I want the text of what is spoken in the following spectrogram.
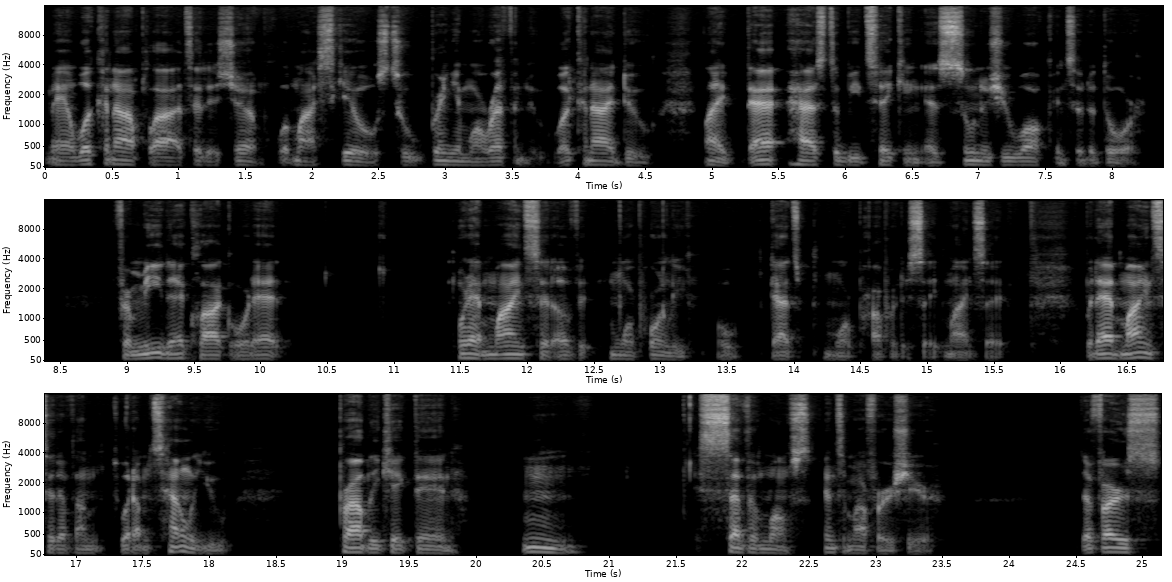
man, what can I apply to this gym with my skills to bring in more revenue? What can I do? Like that has to be taken as soon as you walk into the door. For me, that clock or that or that mindset of it, more importantly, oh, that's more proper to say mindset. But that mindset of I'm, what I'm telling you probably kicked in mm, seven months into my first year. The first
